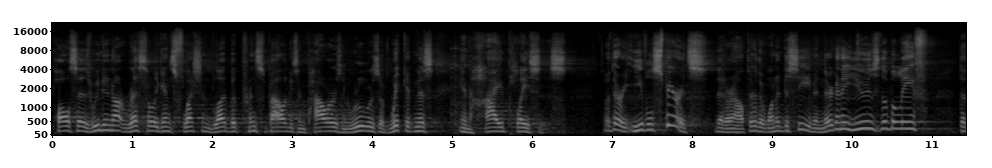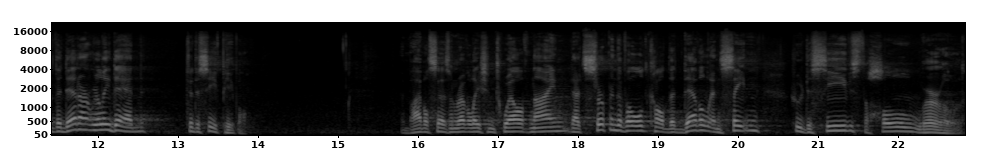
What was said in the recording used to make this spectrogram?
Paul says, We do not wrestle against flesh and blood, but principalities and powers and rulers of wickedness in high places. So there are evil spirits that are out there that want to deceive, and they're going to use the belief that the dead aren't really dead to deceive people. The Bible says in Revelation 12 9, that serpent of old called the devil and Satan who deceives the whole world.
